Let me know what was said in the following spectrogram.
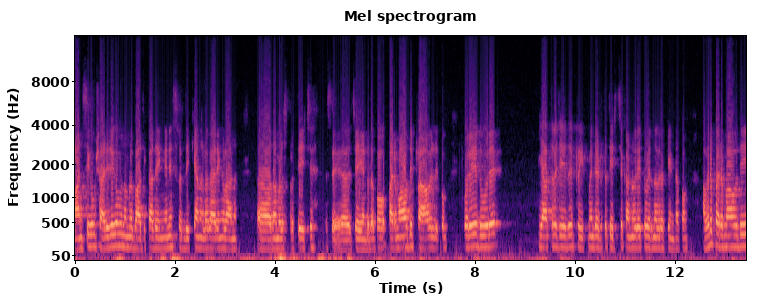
മാനസികവും ശാരീരികവും നമ്മളെ ബാധിക്കാതെ എങ്ങനെ ശ്രദ്ധിക്കുക എന്നുള്ള കാര്യങ്ങളാണ് നമ്മൾ പ്രത്യേകിച്ച് ചെയ്യേണ്ടത്. അപ്പോൾ പരമാവധി ട്രാവൽ ഇപ്പം ഒരേ ദൂരെ യാത്ര ചെയ്ത് ട്രീറ്റ്മെന്റ് എടുത്ത് തിരിച്ച് കണ്ണൂരേക്ക് വരുന്നവരൊക്കെ ഉണ്ട്. അപ്പം അവർ പരമാവധി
